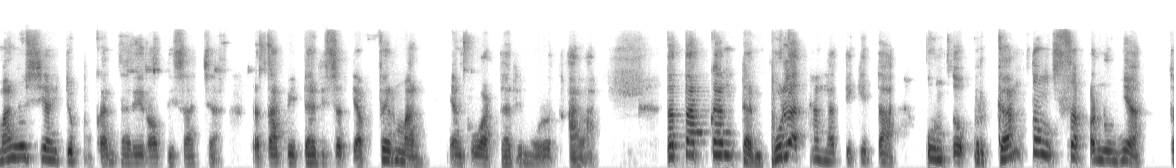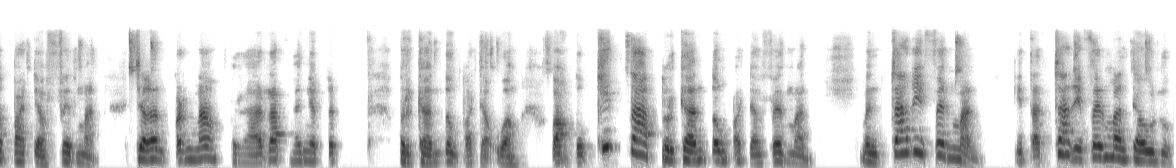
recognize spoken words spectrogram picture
manusia hidup bukan dari roti saja, tetapi dari setiap firman yang keluar dari mulut Allah. Tetapkan dan bulatkan hati kita untuk bergantung sepenuhnya kepada firman. Jangan pernah berharap hanya bergantung pada uang. Waktu kita bergantung pada firman, mencari firman, kita cari firman dahulu,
